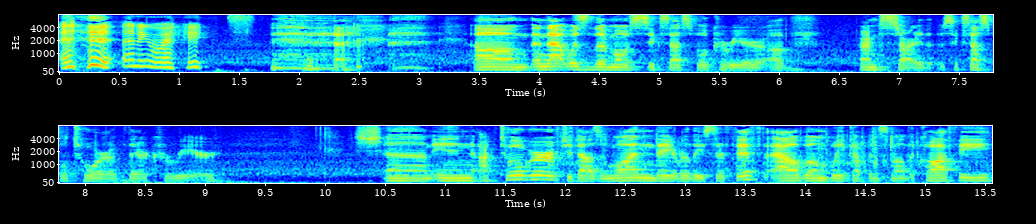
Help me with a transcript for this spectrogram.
Anyways, um, and that was the most successful career of. I'm sorry, the successful tour of their career. Um, in October of 2001, they released their fifth album, Wake Up and Smell the Coffee,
